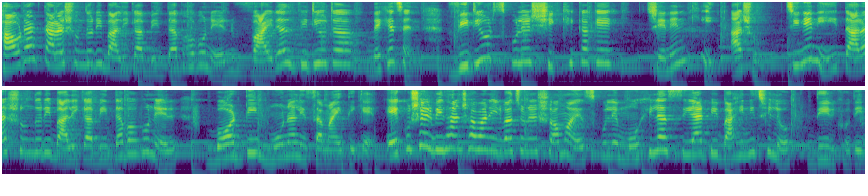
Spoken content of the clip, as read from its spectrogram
হাওড়ার তারাসুন্দরী বালিকা বিদ্যাভবনের ভাইরাল ভিডিওটা দেখেছেন? ভিডিওর স্কুলের শিক্ষিকাকে চেনেন কি? আসুন চিনেনি তারাসুন্দরী বালিকা বিদ্যাভবনের বর্দি মোনালিসা মাইতিকে। একুশের বিধানসভা নির্বাচনের সময় স্কুলে মহিলা সিআরপি বাহিনী ছিল দীর্ঘদিন।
